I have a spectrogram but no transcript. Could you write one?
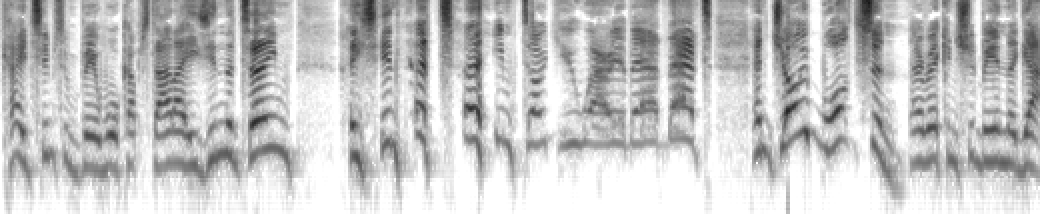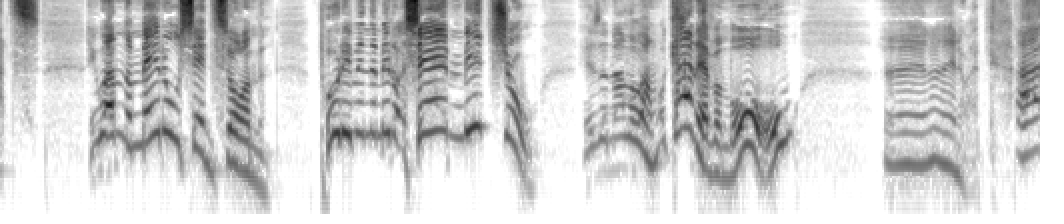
Kade Simpson will be a walk up starter. He's in the team. He's in the team. Don't you worry about that. And Jobe Watson, they reckon, should be in the guts. He won the medal, said Simon. Put him in the middle. Sam Mitchell. Here's another one. We can't have them all. Uh, anyway, uh,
